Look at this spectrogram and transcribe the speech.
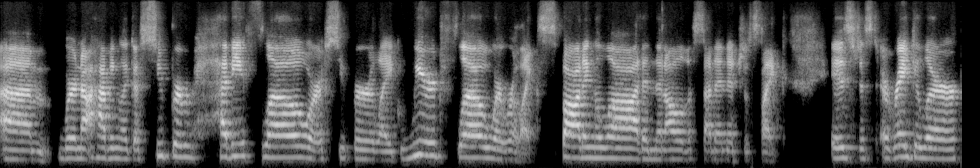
Um, we're not having like a super heavy flow or a super like weird flow where we're like spotting a lot, and then all of a sudden it just like is just irregular.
